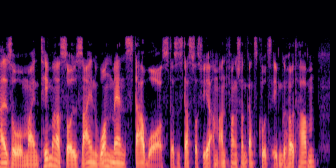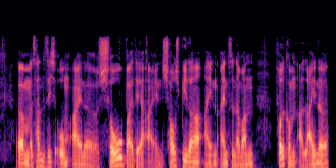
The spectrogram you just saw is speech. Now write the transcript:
Also, mein Thema soll sein One Man Star Wars. Das ist das, was wir am Anfang schon ganz kurz eben gehört haben. Ähm, es handelt sich um eine Show, bei der ein Schauspieler, ein einzelner Mann, vollkommen alleine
